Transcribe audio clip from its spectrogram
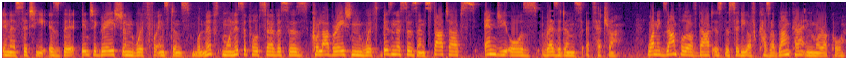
in a city is the integration with, for instance, municipal services, collaboration with businesses and startups, NGOs, residents, etc. One example of that is the city of Casablanca in Morocco.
